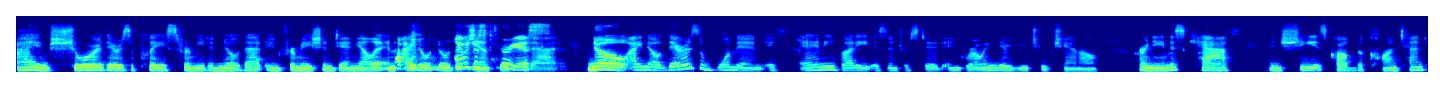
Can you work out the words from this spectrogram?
I am sure there's a place for me to know that information, Daniela, and I don't know the I was answer just curious. to that. No, I know there is a woman. If anybody is interested in growing their YouTube channel, her name is Kath, and she is called the Content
